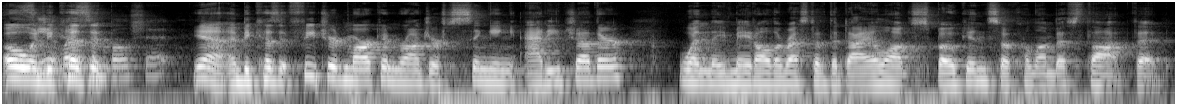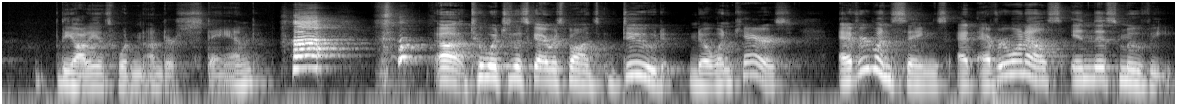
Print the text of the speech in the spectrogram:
Oh, and See, it was because some it, bullshit. yeah, and because it featured Mark and Roger singing at each other when they made all the rest of the dialogue spoken, so Columbus thought that the audience wouldn't understand. uh, to which this guy responds, Dude, no one cares. Everyone sings at everyone else in this movie,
